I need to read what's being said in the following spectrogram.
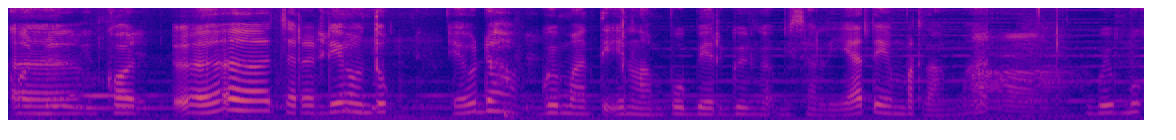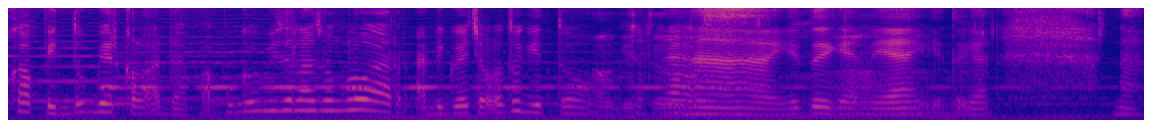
eh, kod- eh, cara dia untuk ya udah gue matiin lampu biar gue nggak bisa lihat yang pertama. Ah, gue buka pintu biar kalau ada apa-apa gue bisa langsung keluar. Adik gue cowok tuh gitu, Oh, gitu. nah gitu kan ya gitu kan. Nah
